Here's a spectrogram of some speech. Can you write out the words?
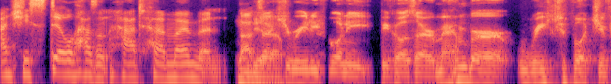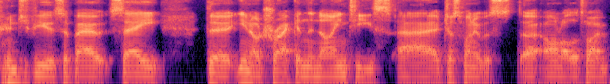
and she still hasn't had her moment. That's Yeah. actually really funny because I remember reading a bunch of interviews about, say, the you know Trek in the nineties, uh, just when it was uh, on all the time.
